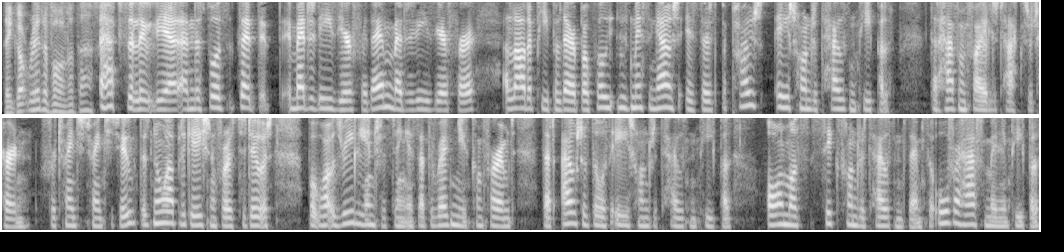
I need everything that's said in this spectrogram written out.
they got rid of all of that. Absolutely, yeah. And I suppose that that it made it easier for them, made it easier for a lot of people there. But who's missing out is there's about 800,000 people that haven't filed a tax return for 2022. There's no obligation for us to do it. But what was really interesting is that the revenue confirmed that out of those 800,000 people, almost 600,000 of them, so over half a million people,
